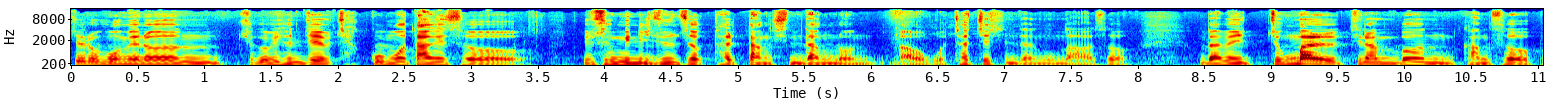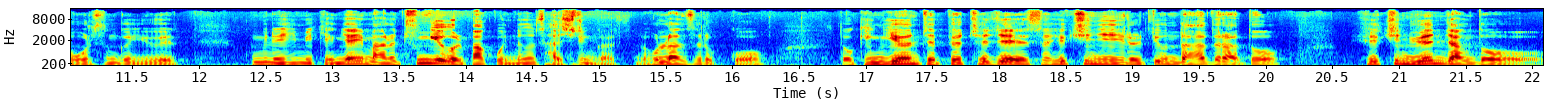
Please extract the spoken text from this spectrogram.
실제로 보면은 지금 현재 자꾸 뭐 당에서 유승민, 이준석 탈당 신당론 나오고 자체 신당론 나와서 그다음에 정말 지난번 강서 보궐선거 이후에 국민의힘이 굉장히 많은 충격을 받고 있는 건 사실인 것 같습니다. 혼란스럽고 또 김기현 대표 체제에서 혁신위를 띄운다 하더라도 혁신위원장도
